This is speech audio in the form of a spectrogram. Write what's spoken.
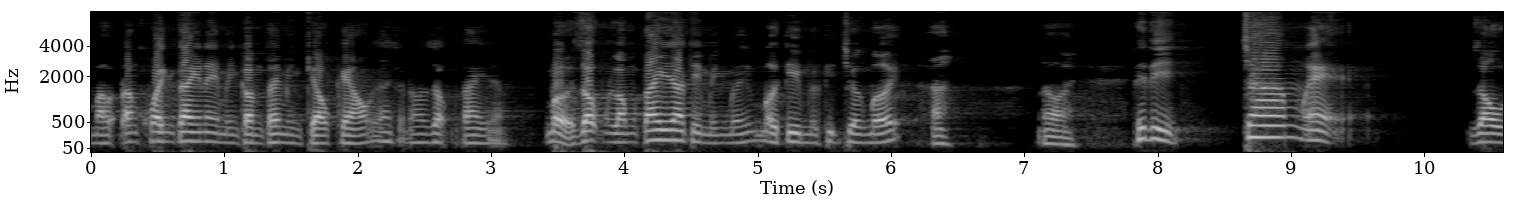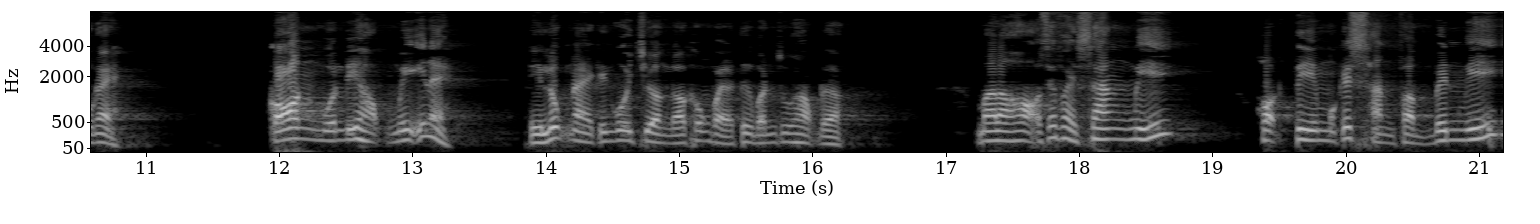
mà đang khoanh tay này mình cầm tay mình kéo kéo ra cho nó rộng tay ra. Mở rộng lòng tay ra thì mình mới mở tìm được thị trường mới. À rồi. Thế thì cha mẹ giàu này, con muốn đi học mỹ này, thì lúc này cái ngôi trường đó không phải là tư vấn du học được, mà là họ sẽ phải sang mỹ. Họ tìm một cái sản phẩm bên mỹ.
